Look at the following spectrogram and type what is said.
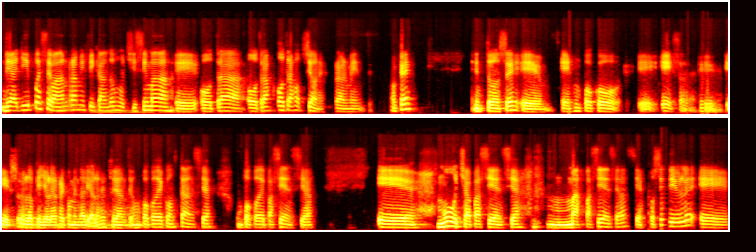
de allí pues se van ramificando muchísimas eh, otras, otras, otras opciones realmente, ¿ok? Entonces, es un poco esa, eso es lo que yo les recomendaría a los estudiantes, un poco de constancia, un poco de paciencia, eh, mucha paciencia, más paciencia, si es posible, eh,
